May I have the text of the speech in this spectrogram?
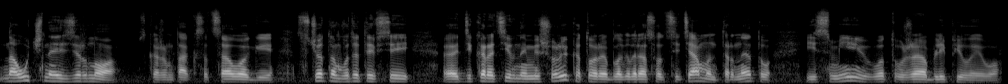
научное зерно, скажем так, социологии, с учетом вот этой всей э, декоративной мишуры, которая благодаря соцсетям, интернету и СМИ вот уже облепила его.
